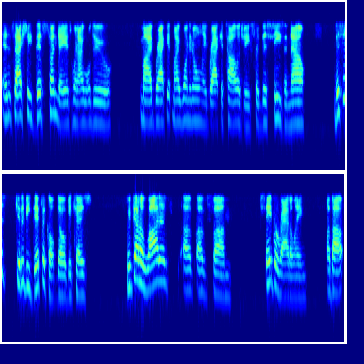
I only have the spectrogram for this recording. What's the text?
and it's actually this Sunday is when I will do my bracket, my one and only bracketology for this season. Now, this is going to be difficult though because we've got a lot of of, of um, saber rattling about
